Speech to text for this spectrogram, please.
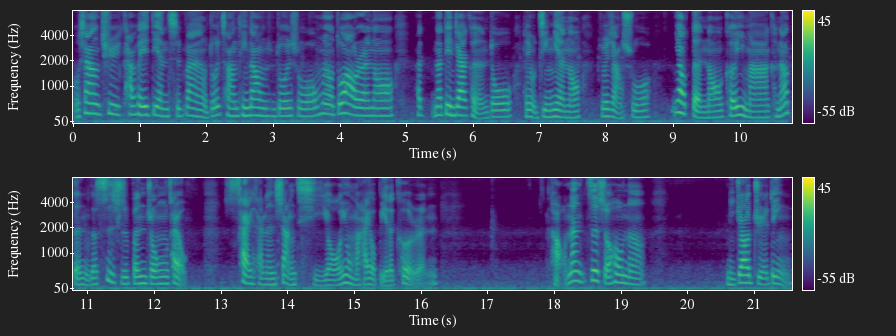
我像去咖啡店吃饭，我都常听到都会说我们有多少人哦。他那店家可能都很有经验哦，就会讲说要等哦，可以吗？可能要等个四十分钟才有菜才能上齐哦，因为我们还有别的客人。好，那这时候呢，你就要决定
